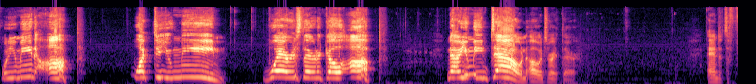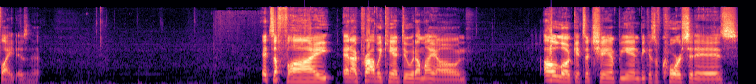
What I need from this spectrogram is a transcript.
What do you mean up? What do you mean? Where is there to go up? Now you mean down! Oh, it's right there. And it's a fight, isn't it? It's a fight, and I probably can't do it on my own. Oh, look, it's a champion, because of course it is.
